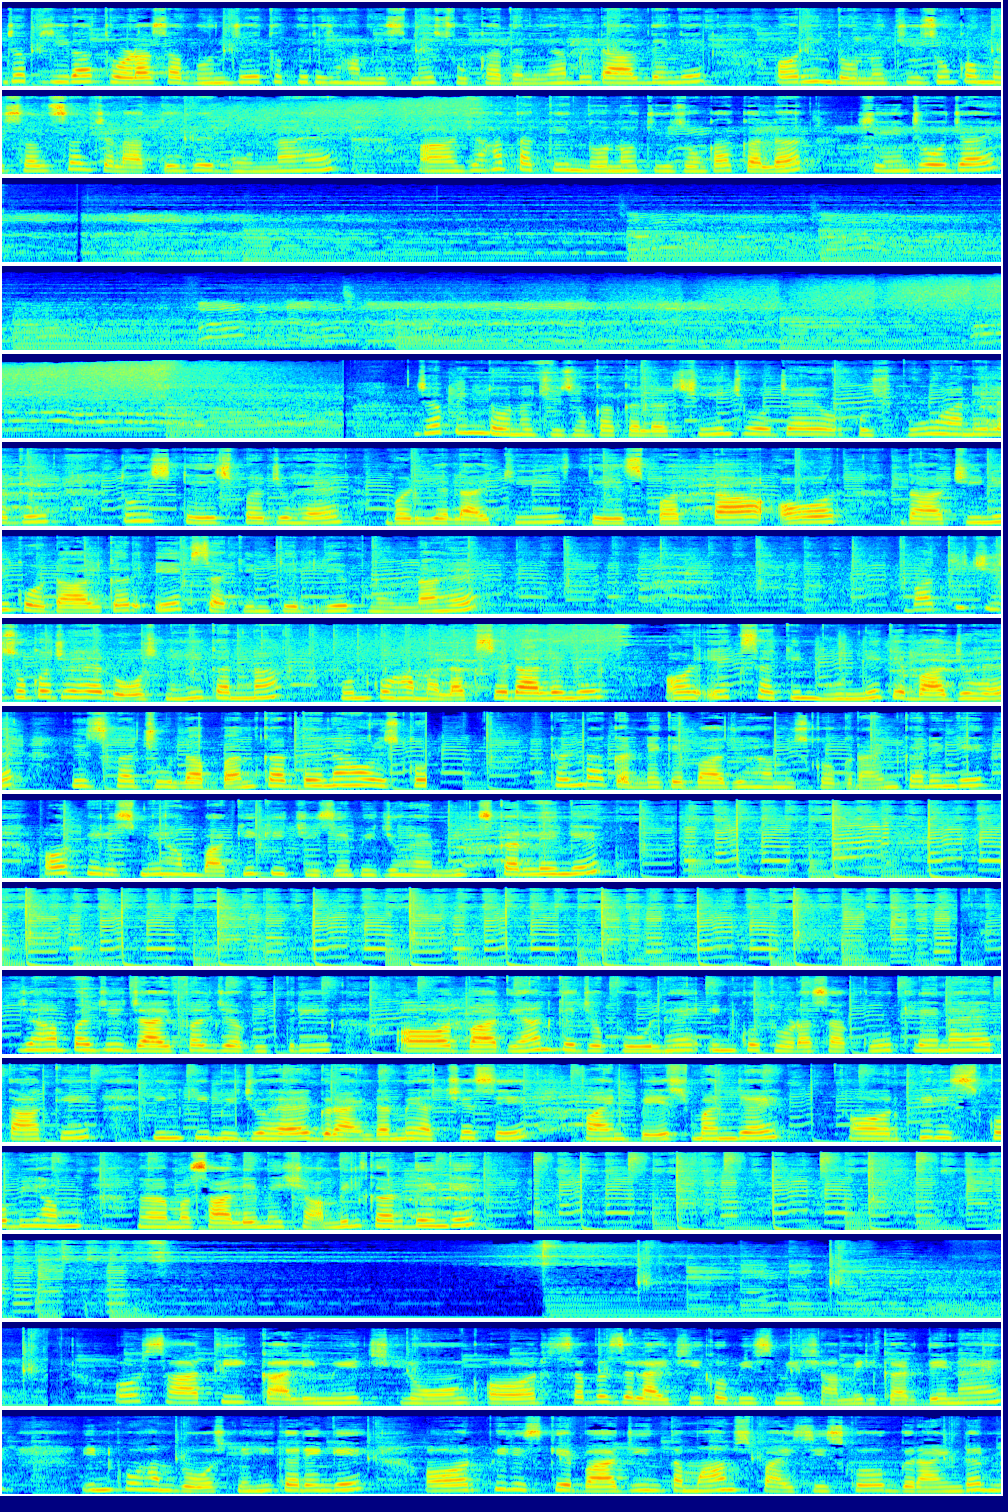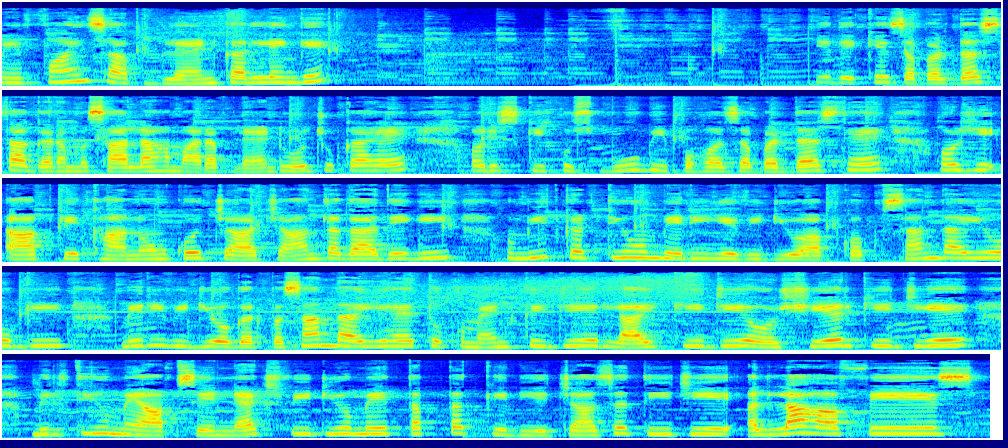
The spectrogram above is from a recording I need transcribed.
जब ज़ीरा थोड़ा सा भुन जाए तो फिर हम इसमें सूखा धनिया भी डाल देंगे और इन दोनों चीज़ों को मुसलसल चलाते हुए भूनना है। यहाँ तक कि इन दोनों चीज़ों का कलर चेंज हो जाए। जब इन दोनों चीज़ों का कलर चेंज हो जाए और खुशबू आने लगे तो इस स्टेज पर जो है, बड़ी इलायची तेज़पत्ता और दालचीनी को डालकर एक सेकंड के लिए भूनना है। बाकी चीज़ों को जो है रोस्ट नहीं करना, उनको हम अलग से डालेंगे और एक सेकंड भूनने के बाद जो है, इसका चूल्हा बंद कर देना और इसको ठंडा करने के बाद जो है, हम इसको ग्राइंड करेंगे और फिर इसमें हम बाकी की चीज़ें भी जो है मिक्स कर लेंगे। यहाँ पर जी जायफल, जवित्री और बादियान के जो फूल हैं, इनको थोड़ा सा कूट लेना है ताकि इनकी भी जो है ग्राइंडर में अच्छे से फाइन पेस्ट बन जाए और फिर इसको भी हम मसाले में शामिल कर देंगे। और साथ ही काली मिर्च, लौंग और सब्ज़ इलायची को भी इसमें शामिल कर देना है। इनको हम रोस्ट नहीं करेंगे और फिर इसके बाद इन तमाम स्पाइसेस को ग्राइंडर में फाइन सा ब्लेंड कर लेंगे। ये देखें, ज़बरदस्त सा गरम मसाला हमारा ब्लेंड हो चुका है और इसकी खुशबू भी बहुत ज़बरदस्त है और ये आपके खानों को चार चाँद लगा देगी। उम्मीद करती हूँ मेरी ये वीडियो आपको पसंद आई होगी। मेरी वीडियो अगर पसंद आई है तो कमेंट कीजिए लाइक कीजिए और शेयर कीजिए। मिलती हूँ मैं आपसे नेक्स्ट वीडियो में। तब तक के लिए इजाज़त दीजिए। अल्लाह हाफिज़।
